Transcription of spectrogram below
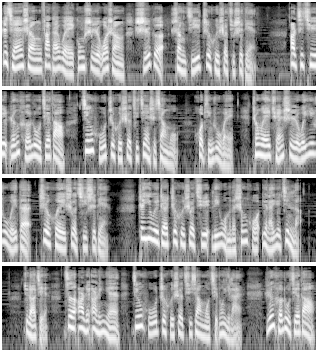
日前，省发改委公示我省十个省级智慧社区试点，二七区仁和路街道金湖智慧社区建设项目获评入围，成为全市唯一入围的智慧社区试点。这意味着智慧社区离我们的生活越来越近了。据了解，自二零二零年金湖智慧社区项目启动以来，仁和路街道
